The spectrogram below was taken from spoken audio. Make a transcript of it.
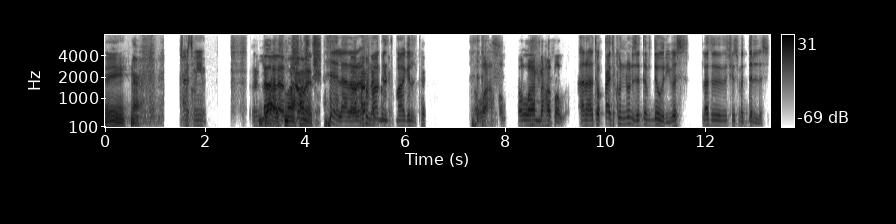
إيه نعم. اسمه تميم لا، اسمه حمد. لا لا لا ما قلت ما قلت. الله حصل والله إنه حصل. أنا توقعت يكون نونز هداف الدوري بس لا شو اسمه تدلس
